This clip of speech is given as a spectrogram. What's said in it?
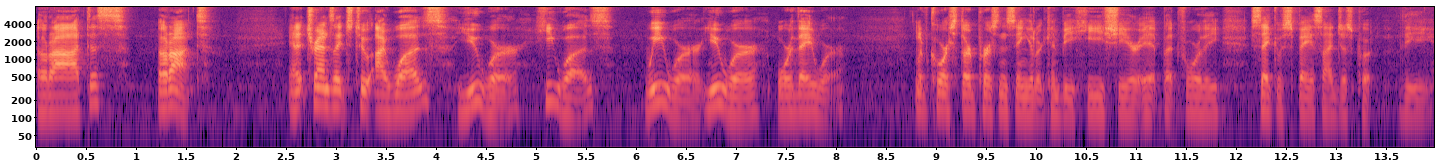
ratus, rant. And it translates to I was, you were, he was, we were, you were, or they were. And of course, third person singular can be he, she, or it, but for the sake of space, I just put the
